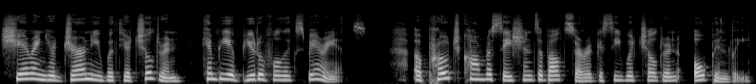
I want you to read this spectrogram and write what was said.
Sharing your journey with your children can be a beautiful experience. Approach conversations about surrogacy with children openly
